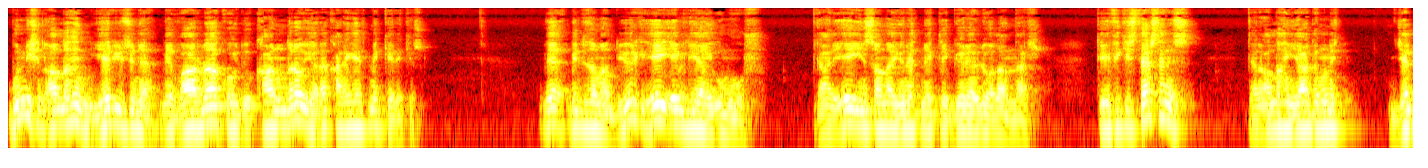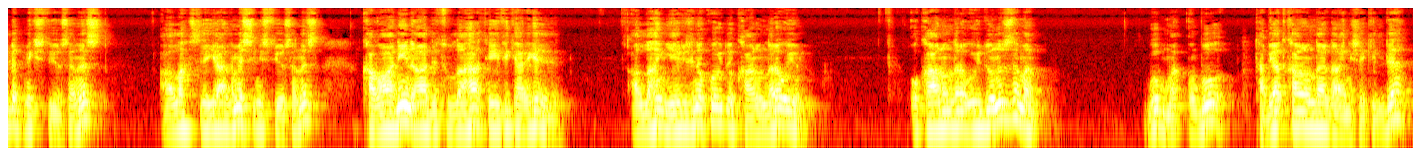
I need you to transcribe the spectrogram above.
Bunun için Allah'ın yeryüzüne ve varlığa koyduğu kanunlara uyarak hareket etmek gerekir. Ve Bediüzzaman diyor ki ey evliyayı umur. Yani ey insanları yönetmekle görevli olanlar. Tevfik isterseniz yani Allah'ın yardımını celbetmek istiyorsanız Allah size yardım etsin istiyorsanız kavanin adetullah'a tevfik hareket edin. Allah'ın yeryüzüne koyduğu kanunlara uyun. O kanunlara uyduğunuz zaman bu bu tabiat kanunları da aynı şekilde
